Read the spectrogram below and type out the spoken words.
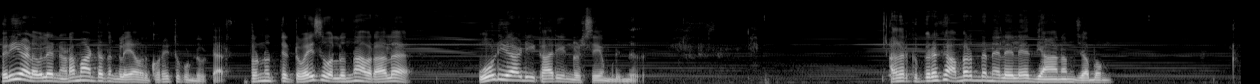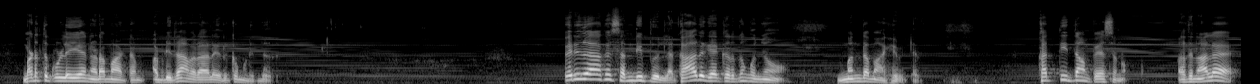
பெரிய அளவில் நடமாட்டங்களை அவர் குறைத்து கொண்டு விட்டார். தொண்ணூத்தெட்டு வயசு வரலும் தான் அவரால் ஓடி ஆடி காரியங்கள் செய்ய முடிந்தது. அதற்கு பிறகு அமர்ந்த நிலையிலே தியானம் ஜபம் மடத்துக்குள்ளேயே நடமாட்டம் அப்படிதான் அவரால் இருக்க முடிந்தது. பெரிதாக சந்திப்பு இல்லை. காது கேட்கறதும் கொஞ்சம் மந்தமாகிவிட்டது. கத்தி தான் பேசணும். அதனால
